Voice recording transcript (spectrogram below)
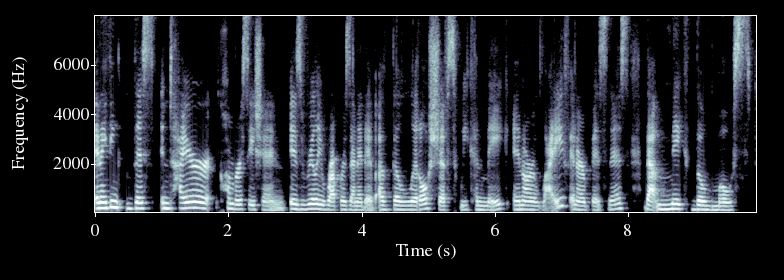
And I think this entire conversation is really representative of the little shifts we can make in our life, in our business that make the most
